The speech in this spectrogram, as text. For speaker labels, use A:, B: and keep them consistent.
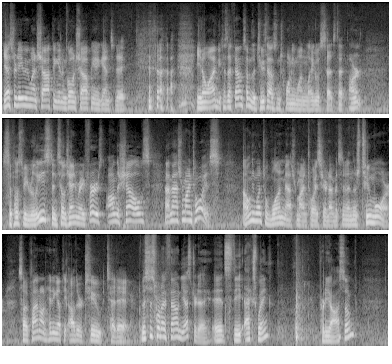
A: Yesterday we went shopping and I'm going shopping again today. you know why? Because I found some of the 2021 Lego sets that aren't supposed to be released until January 1st on the shelves at Mastermind Toys. I only went to one Mastermind Toys here in Edmonton and there's two more. So I plan on hitting up the other two today. This is what I found yesterday. It's the X-Wing. Pretty awesome.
